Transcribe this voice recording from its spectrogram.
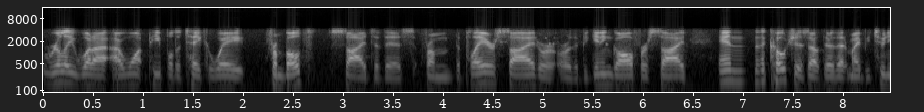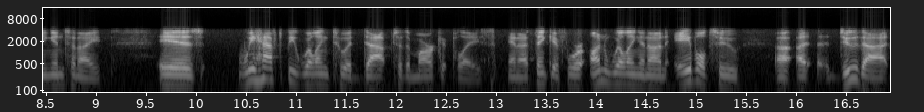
really what I, I want people to take away from both sides of this, from the player's side or, or the beginning golfer side, and the coaches out there that might be tuning in tonight, is we have to be willing to adapt to the marketplace. And I think if we're unwilling and unable to uh, uh, do that,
